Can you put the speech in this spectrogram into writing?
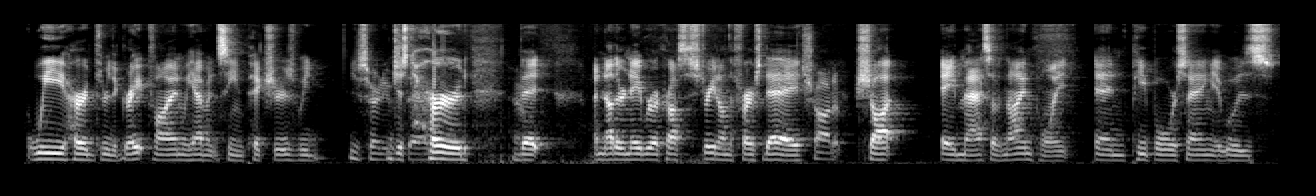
we heard through the grapevine we haven't seen pictures we just heard he just heard that another neighbor across the street on the first day shot it. shot a massive nine point and people were saying it was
